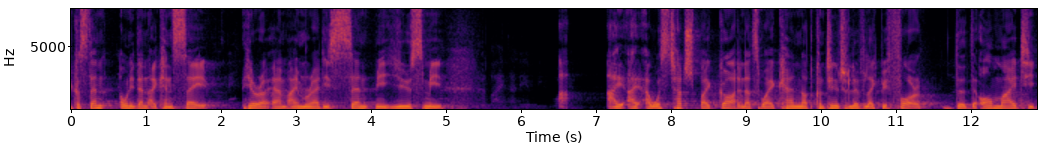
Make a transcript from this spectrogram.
Because then, only then I can say, Here I am, I'm ready, send me, use me. I, I, I, was touched by God, and that's why I cannot continue to live like before. The, the Almighty,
